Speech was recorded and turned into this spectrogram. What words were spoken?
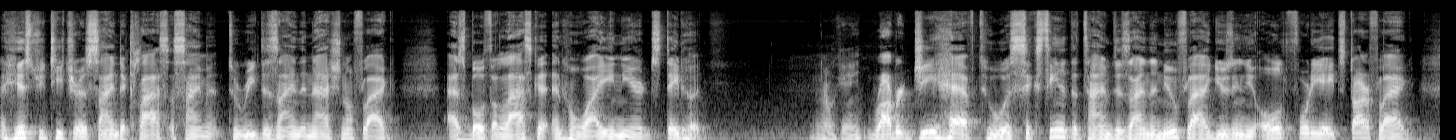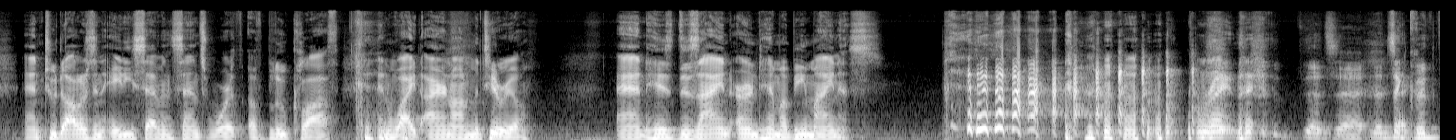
a history teacher assigned a class assignment to redesign the national flag as both Alaska and Hawaii neared statehood. Okay. Robert G. Heft, who was 16 at the time, designed the new flag using the old 48 star flag and $2.87 worth of blue cloth and white iron on material. And his design earned him a B minus. right. That's a that's a good.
